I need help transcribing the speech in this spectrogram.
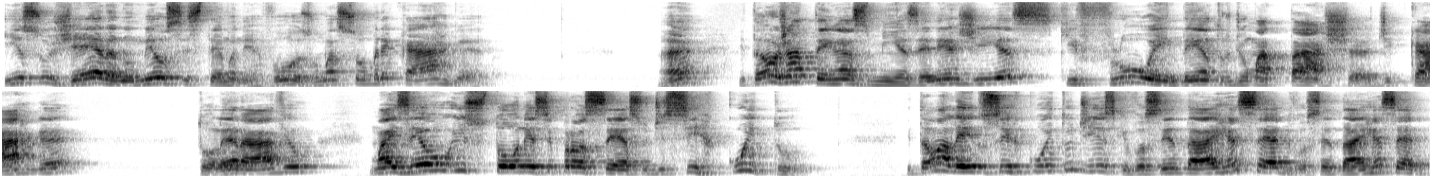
isso gera no meu sistema nervoso uma sobrecarga. Né? Então eu já tenho as minhas energias que fluem dentro de uma taxa de carga tolerável, mas eu estou nesse processo de circuito. Então a lei do circuito diz que você dá e recebe, você dá e recebe.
